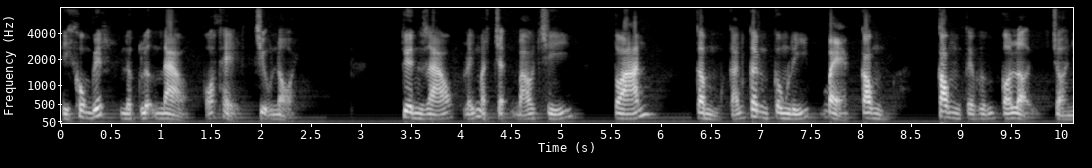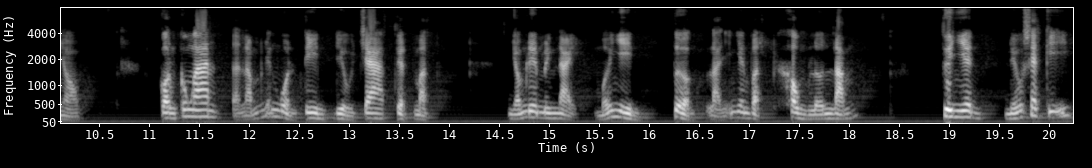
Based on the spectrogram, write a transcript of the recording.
thì không biết lực lượng nào có thể chịu nổi. Tuyên giáo lấy mặt trận báo chí, tòa án cầm cán cân công lý bẻ cong, cong theo hướng có lợi cho nhóm. Còn công an đã nắm những nguồn tin điều tra tuyệt mật. Nhóm liên minh này mới nhìn tưởng là những nhân vật không lớn lắm. Tuy nhiên nếu xét kỹ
